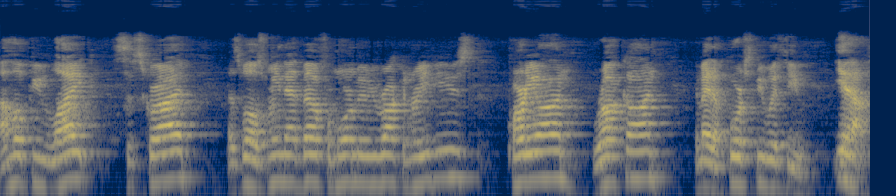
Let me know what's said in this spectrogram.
I hope you like, subscribe, as well as ring that bell for more Movie Rockin' reviews. Party on, rock on, and may the force be with you. Yeah.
